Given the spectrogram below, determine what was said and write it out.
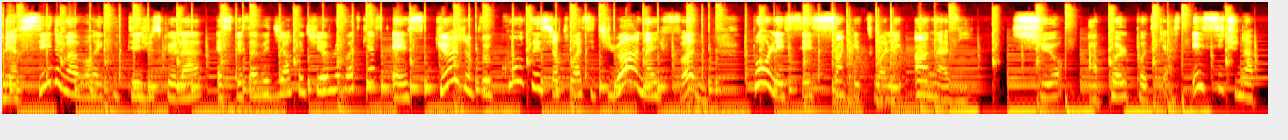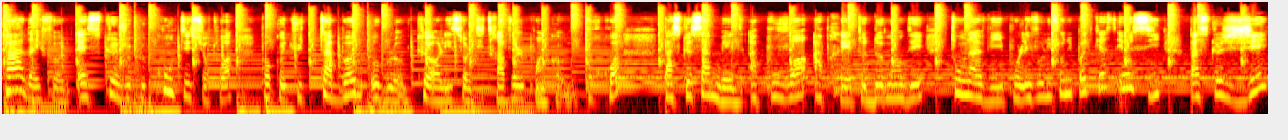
Merci de m'avoir écouté jusque-là. Est-ce que ça veut dire que tu aimes le podcast? Est-ce que je peux compter sur toi si tu as un iPhone? Pour laisser 5 étoiles et un avis sur Apple Podcast. Et si tu n'as pas d'iPhone, est-ce que je peux compter sur toi pour que tu t'abonnes au blog curlysaltytravel.com Pourquoi? Parce que ça m'aide à pouvoir après te demander ton avis pour l'évolution du podcast et aussi parce que j'ai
